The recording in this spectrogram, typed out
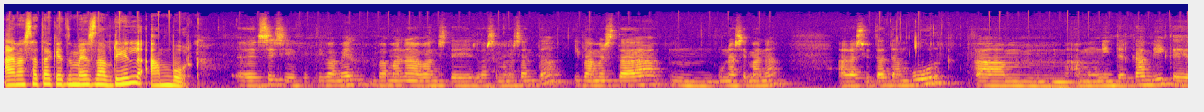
han estat aquest mes d'abril a Hamburg. Eh, sí, sí, efectivament. Vam anar abans de la Setmana Santa i vam estar mm, una setmana a la ciutat d'Hamburg amb, amb un intercanvi que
